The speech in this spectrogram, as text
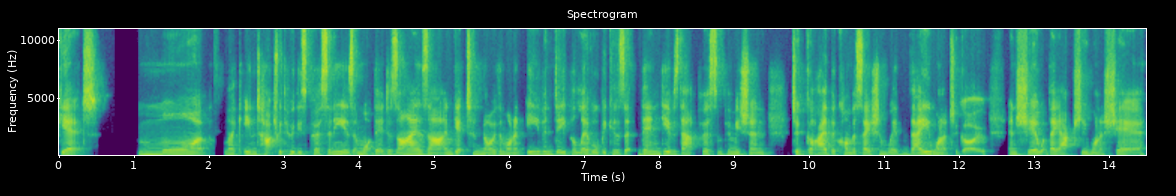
get more like in touch with who this person is and what their desires are and get to know them on an even deeper level because it then gives that person permission to guide the conversation where they want it to go and share what they actually want to share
